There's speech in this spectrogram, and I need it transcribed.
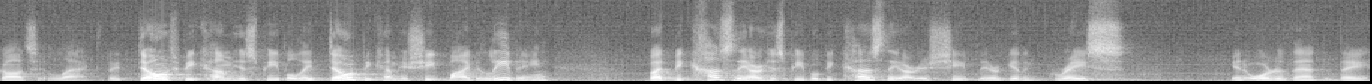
God's elect. They don't become his people, they don't become his sheep by believing. But because they are his people, because they are his sheep, they are given grace in order that they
